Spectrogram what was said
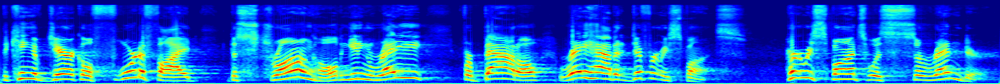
the king of Jericho fortified the stronghold and getting ready for battle, Rahab had a different response. Her response was surrender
